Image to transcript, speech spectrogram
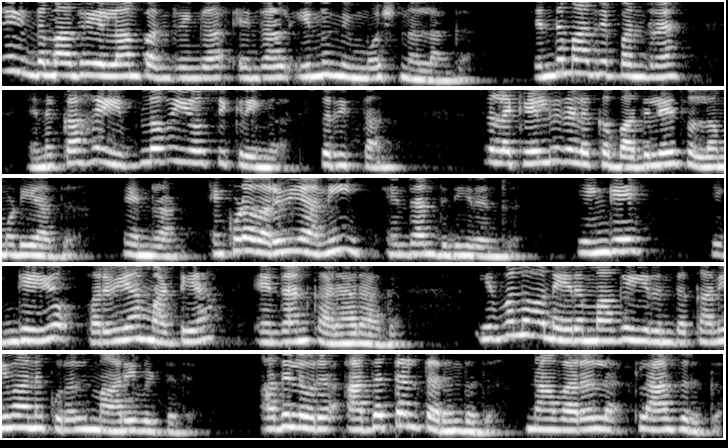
ஏன் இந்த மாதிரி எல்லாம் பண்றீங்க? என்றால் இன்னும் இமோஷனல் ஆக. எந்த மாதிரி பண்றேன் எனக்காக இவ்வளவு யோசிக்கிறீங்க? சிரித்தான். சில கேள்விகளுக்கு பதிலே சொல்ல முடியாது என்றான். என் கூட வருவியா நீ? என்றான் திடீரென்று. எங்கே? எங்கேயோ வருவியா மாட்டியா? என்றான் கராராக. இவ்வளவு நேரமாக இருந்த கனிவான குரல் மாறிவிட்டது. அதில் ஒரு அதட்டல் தெரிந்தது. நான் வரல கிளாஸ் இருக்கு.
